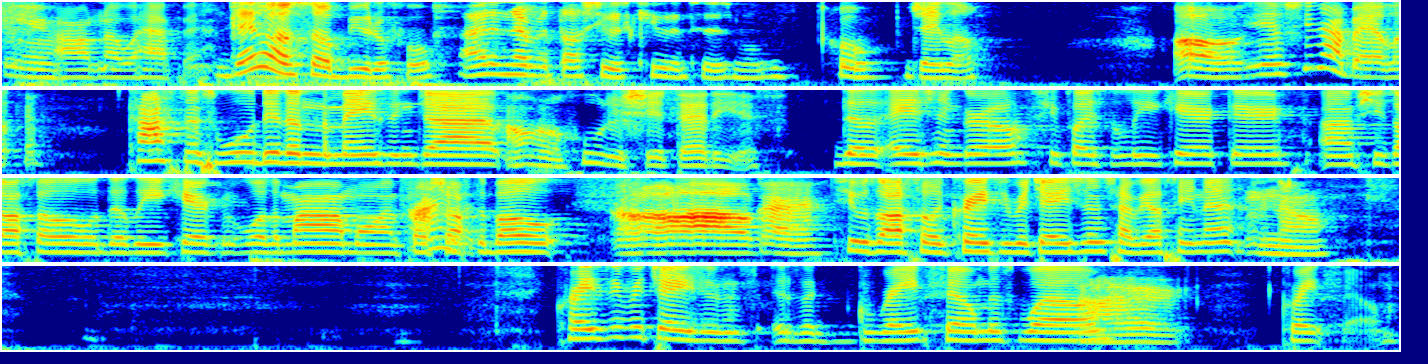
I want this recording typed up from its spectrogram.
Yeah. I don't know what happened. J Lo is so beautiful. I didn't never thought she was cute into this movie. Who? J Lo. Oh yeah, she not bad looking. Constance Wu did an amazing job. I don't know who the shit that is. The Asian girl, she plays the lead character. Um, she's also the lead character, well, the mom on Fresh I- Off the Boat. Oh, okay. She was also in Crazy Rich Asians. Have y'all seen that? No. Crazy Rich Asians is a great film as well. I well. heard. Great film.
